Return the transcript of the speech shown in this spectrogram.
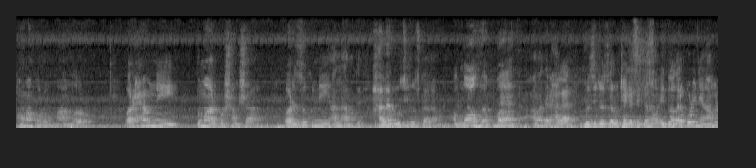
ক্ষমা করো আর হামনি তোমার প্রশংসা ওর জুকনি আল্লাহ আমাকে হালাল রুজি রোজগার আমাকে হ্যাঁ, আমাদের হালাল রুজি রোজগার উঠে গেছে কেন? এই দোয়াগুলো পড়ি না আমল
